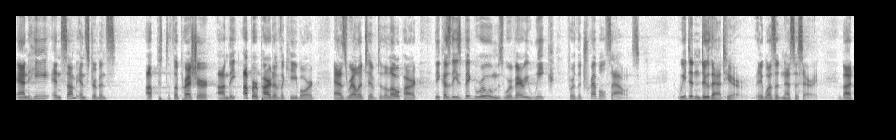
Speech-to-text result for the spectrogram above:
And he, in some instruments, upped the pressure on the upper part of the keyboard as relative to the low part because these big rooms were very weak for the treble sounds. We didn't do that here, it wasn't necessary. But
